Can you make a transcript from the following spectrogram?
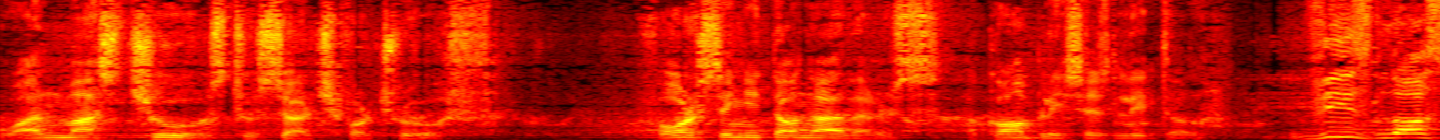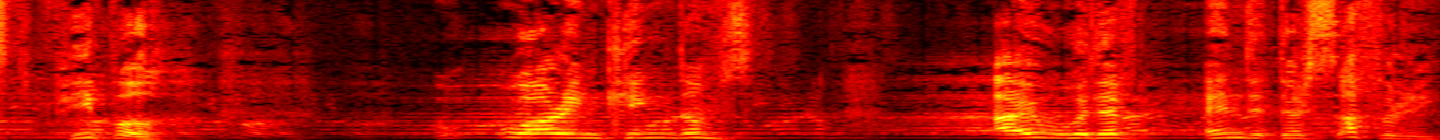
One must choose to search for truth. Forcing it on others accomplishes little. These lost people... Warring kingdoms... I would have ended their suffering.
